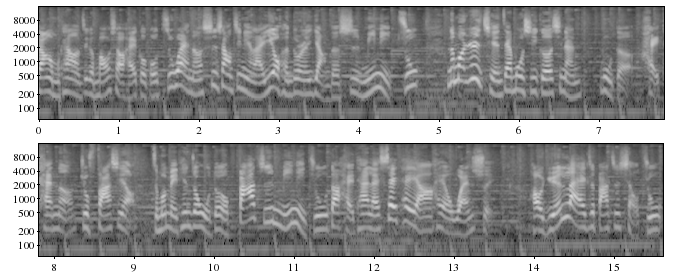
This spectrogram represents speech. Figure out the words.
刚刚我们看到这个毛小孩狗狗之外呢，事实上近年来也有很多人养的是迷你猪。那么日前在墨西哥西南部的海滩呢，就发现哦，怎么每天中午都有八只迷你猪到海滩来晒太阳，还有玩水。好，原来这八只小猪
